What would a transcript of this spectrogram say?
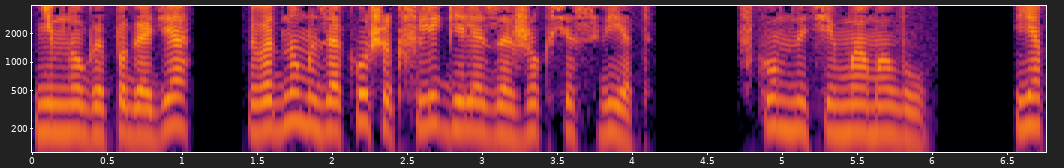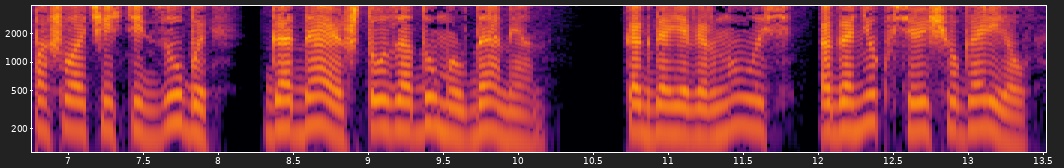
Немного погодя, в одном из окошек флигеля зажегся свет. В комнате мама Лу. Я пошла чистить зубы, гадая, что задумал Дамиан. Когда я вернулась, огонек все еще горел —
